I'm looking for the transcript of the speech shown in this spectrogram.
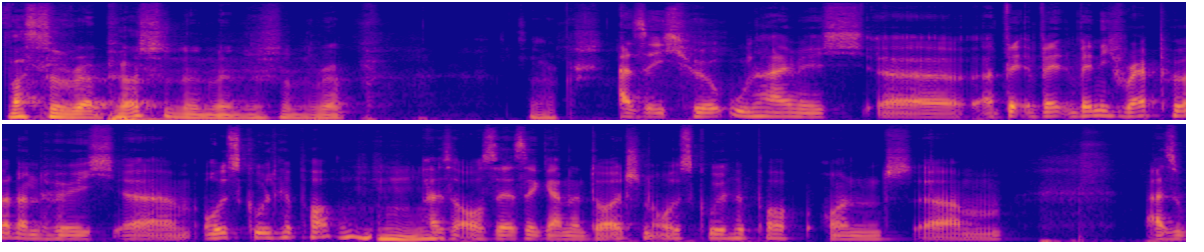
Was für Rap hörst du denn, wenn du schon Rap sagst? Also ich höre unheimlich, äh, wenn, wenn ich Rap höre, dann höre ich ähm, Oldschool-Hip-Hop, also auch sehr, sehr gerne deutschen Oldschool-Hip-Hop und ähm, also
